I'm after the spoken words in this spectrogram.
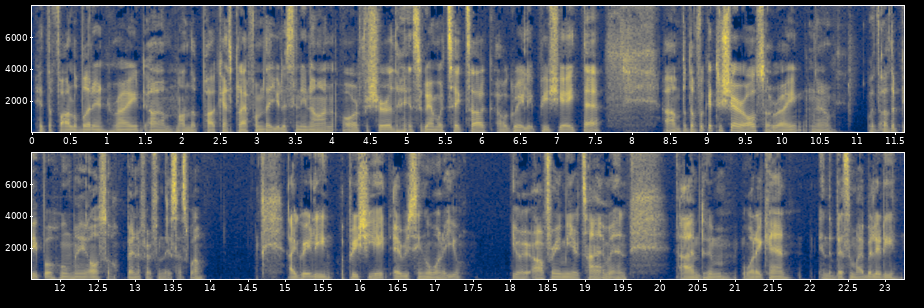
hit the follow button, right, um, on the podcast platform that you're listening on, or for sure the Instagram or TikTok. I would greatly appreciate that. Um, but don't forget to share also, right? You know, with other people who may also benefit from this as well. I greatly appreciate every single one of you. You're offering me your time, and I'm doing what I can in the best of my ability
